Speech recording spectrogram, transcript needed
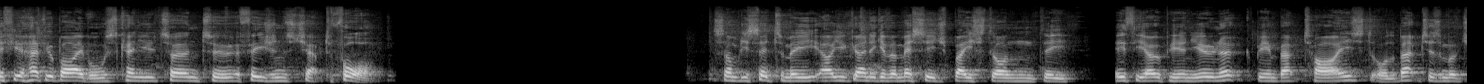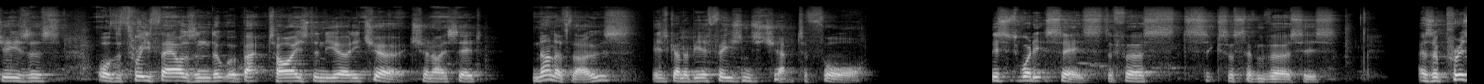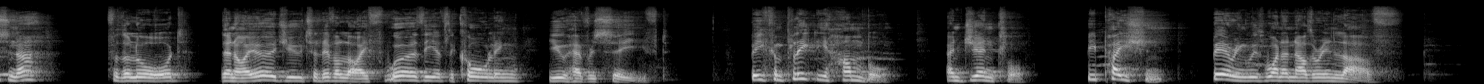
If you have your Bibles, can you turn to Ephesians chapter 4? Somebody said to me, Are you going to give a message based on the Ethiopian eunuch being baptized, or the baptism of Jesus, or the 3,000 that were baptized in the early church? And I said, None of those is going to be Ephesians chapter 4. This is what it says, the first six or seven verses. As a prisoner for the Lord, then I urge you to live a life worthy of the calling you have received. Be completely humble and gentle. Be patient, bearing with one another in love.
